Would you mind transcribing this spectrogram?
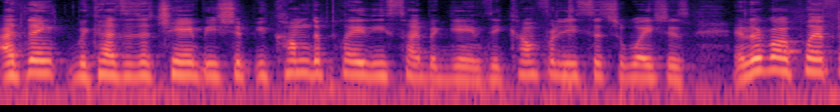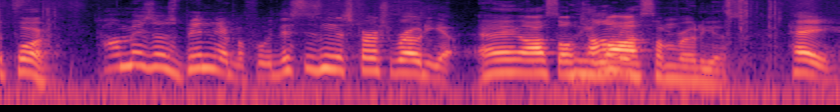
I think because it's a championship, you come to play these type of games. They come for these situations, and they're gonna play up to par. Tom Izzo's been there before. This isn't his first rodeo. And also, he Tommy- lost some rodeos. Hey,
